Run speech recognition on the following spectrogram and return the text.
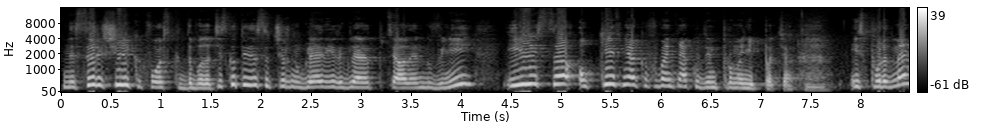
не са решили какво искат да бъдат. Искат и да са черногледи и да гледат по цял ден новини или са окей okay в някакъв момент някой да им промени пътя. Mm. И според мен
